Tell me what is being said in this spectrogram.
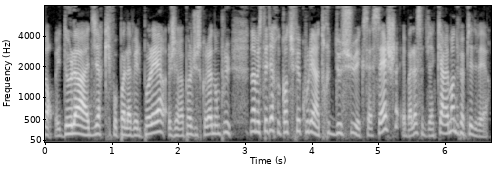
Non, mais de là à dire qu'il faut pas laver le polaire, j'irai pas jusque là non plus. Non, mais c'est-à-dire que quand tu fais couler un truc dessus et que ça sèche, et ben là ça devient carrément du papier de verre.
